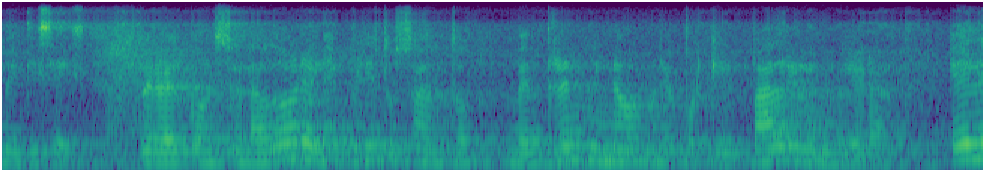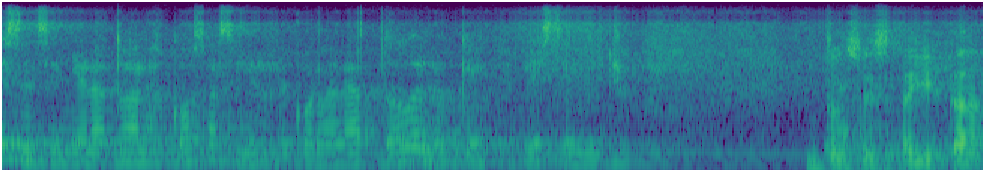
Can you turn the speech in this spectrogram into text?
26. Pero el Consolador, el Espíritu Santo, vendrá en mi nombre porque el Padre lo enviará. Él les enseñará todas las cosas y les recordará todo lo que les he dicho. Entonces ahí está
